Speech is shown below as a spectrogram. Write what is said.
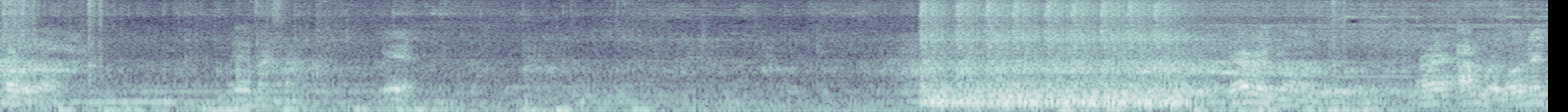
power off. Yeah, next time. I'm reloaded.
